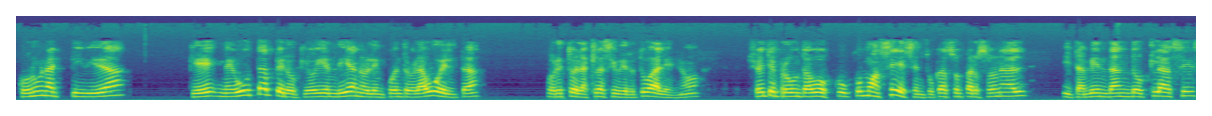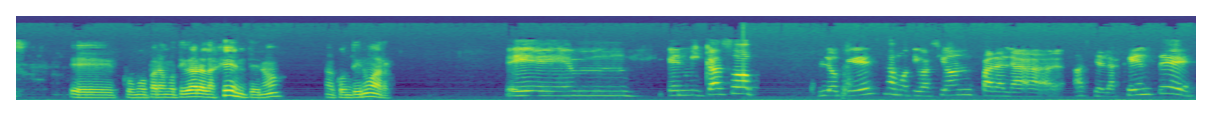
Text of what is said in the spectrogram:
con una actividad que me gusta, pero que hoy en día no le encuentro la vuelta, por esto de las clases virtuales, ¿no? Yo te pregunto a vos, ¿cómo- ¿cómo haces en tu caso personal y también dando clases eh, como para motivar a la gente, ¿no? A continuar. Eh, en mi caso, lo que es la motivación para la hacia la gente,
